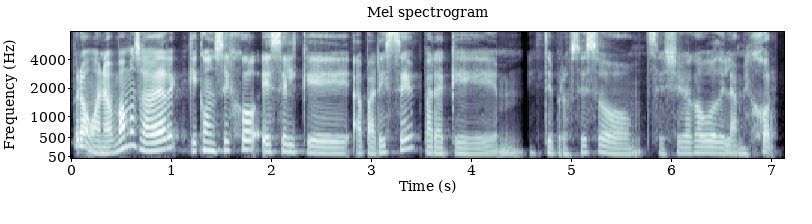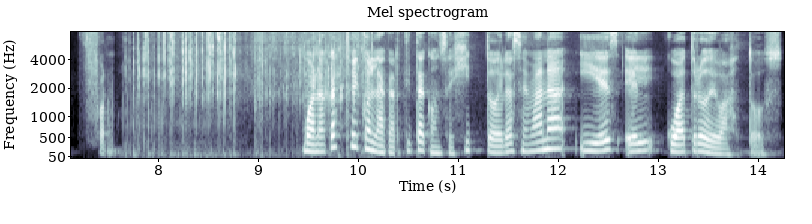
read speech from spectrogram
Pero bueno, vamos a ver qué consejo es el que aparece para que mm, este proceso se lleve a cabo de la mejor forma. Bueno, acá estoy con la cartita consejito de la semana y es el 4 de bastos.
